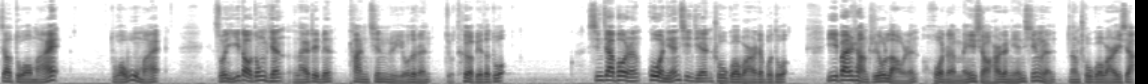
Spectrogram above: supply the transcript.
叫躲霾，躲雾霾。所以一到冬天来这边探亲旅游的人就特别的多。新加坡人过年期间出国玩的不多，一般上只有老人或者没小孩的年轻人能出国玩一下。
